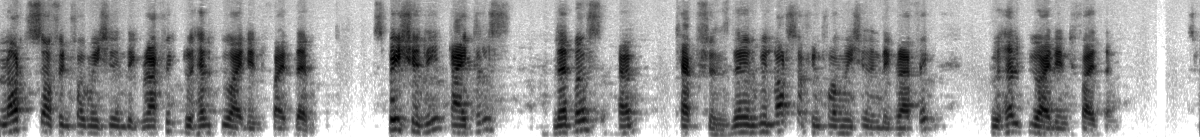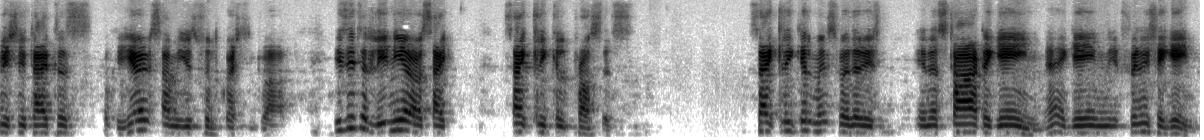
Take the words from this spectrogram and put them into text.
lots of information in the graphic to help you identify them, especially titles, labels, and captions. There will be lots of information in the graphic to help you identify them especially titles. Okay, here's some useful question to ask. Is it a linear or cyc cyclical process? Cyclical means whether it's in a start again, eh, again, it finish again,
